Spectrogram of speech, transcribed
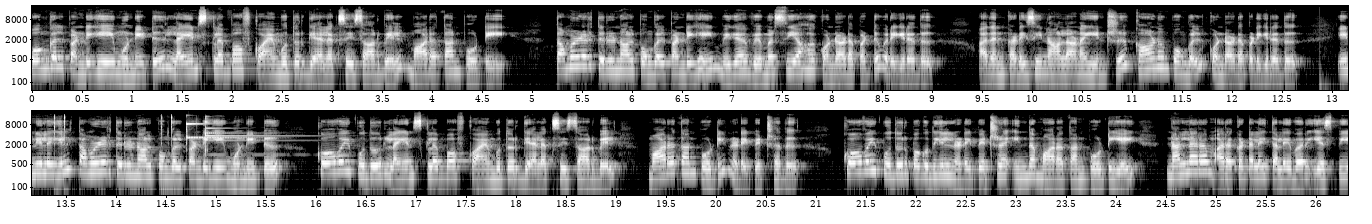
பொங்கல் பண்டிகையை முன்னிட்டு lions club of Coimbatore galaxy சார்பில் மாரத்தான் போட்டி. தமிழர் திருநாள் பொங்கல் பண்டிகை மிக விமர்சையாக கொண்டாடப்பட்டு வருகிறது. அதன் கடைசி நாளான இன்று காணும் பொங்கல் கொண்டாடப்படுகிறது. இந்நிலையில் தமிழர் திருநாள் பொங்கல் பண்டிகையை முன்னிட்டு Kovai Pudur lions club of Coimbatore galaxy சார்பில் மாரத்தான் போட்டி நடைபெற்றது. கோவை புதூர் பகுதியில் நடைபெற்ற இந்த மாரத்தான் போட்டியை நல்லறம் அறக்கட்டளை தலைவர் எஸ்பி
